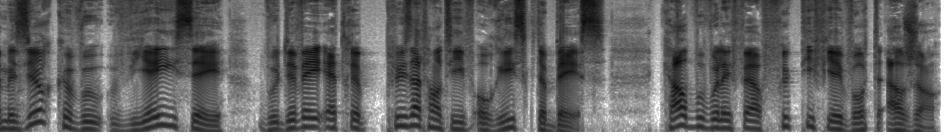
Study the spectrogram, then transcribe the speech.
À mesure que vous vieillissez, vous devez être plus attentif au risque de baisse, car vous voulez faire fructifier votre argent.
